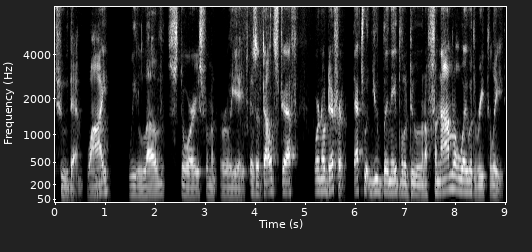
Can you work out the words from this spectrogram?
to them. Why? Mm we love stories from an early age. As adults, Jeff, we're no different. That's what you've been able to do in a phenomenal way with Read to Lead.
